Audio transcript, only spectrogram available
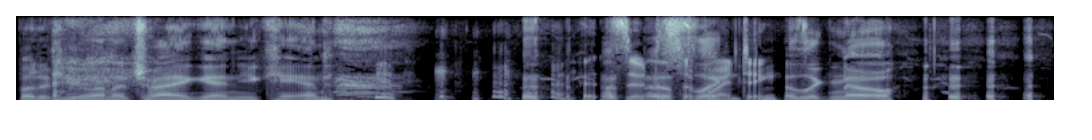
but if you want to try again, you can." It's so I was like- disappointing. I was like, no.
